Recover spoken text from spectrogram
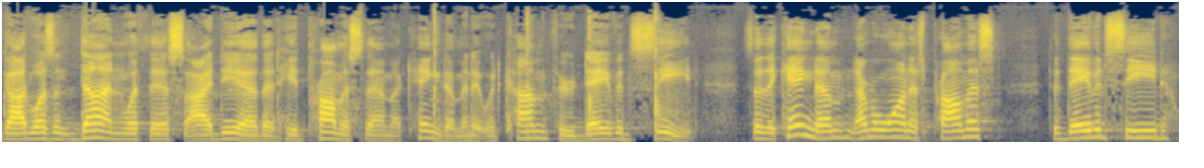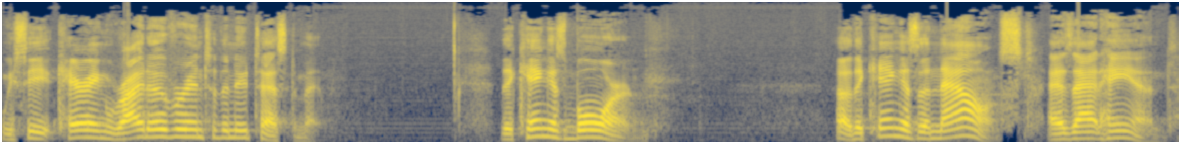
God wasn't done with this idea that He had promised them a kingdom, and it would come through David's seed. So the kingdom, number one, is promised to David's seed. We see it carrying right over into the New Testament. The king is born. Uh, the king is announced as at hand.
